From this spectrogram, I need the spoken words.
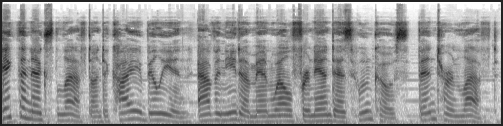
Take the next left onto Calle Billion, Avenida Manuel Fernandez Juncos, then turn left.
